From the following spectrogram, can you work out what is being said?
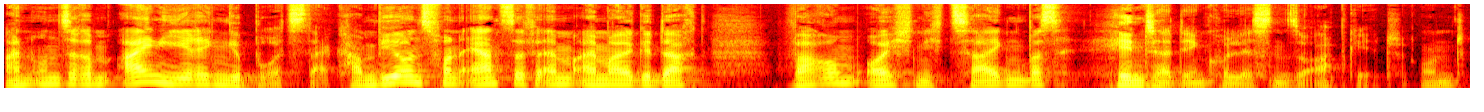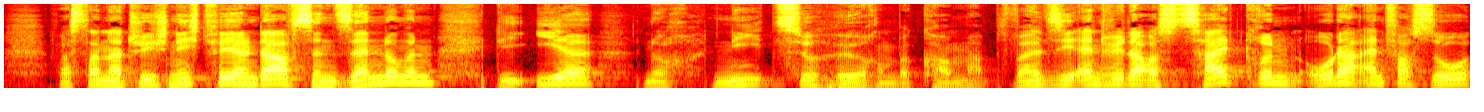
An unserem einjährigen Geburtstag haben wir uns von Ernst FM einmal gedacht, warum euch nicht zeigen, was hinter den Kulissen so abgeht. Und was dann natürlich nicht fehlen darf, sind Sendungen, die ihr noch nie zu hören bekommen habt, weil sie entweder aus Zeitgründen oder einfach so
